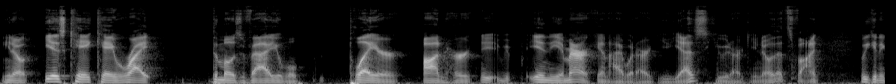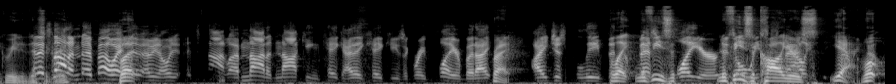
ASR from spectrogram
you know, is KK Wright the most valuable player on her in the American. I would argue yes. You would argue no. That's fine. We can agree to disagree. And it's not. A, by the way, but, I mean, oh, it's not. I'm not a knocking Cake. I think Cake is a great player, but I right. I just believe that like, the best Napheesa, player. Napheesa Collier's. Yeah. Well,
